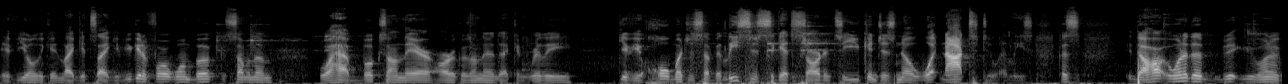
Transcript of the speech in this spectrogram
If you only can like, it's like if you can afford one book, some of them will have books on there, articles on there that can really give you a whole bunch of stuff, at least just to get started, so you can just know what not to do, at least. Because the one of the big, one of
